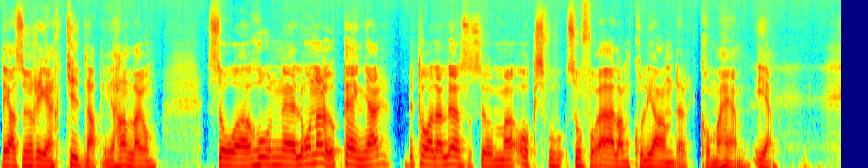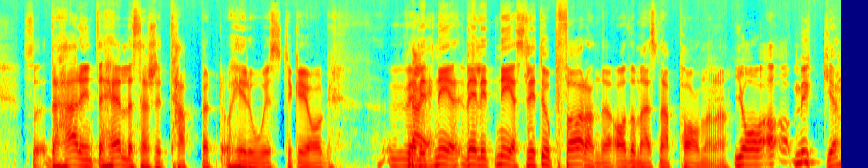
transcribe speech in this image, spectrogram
Det är alltså en ren kidnappning det handlar om. Så eh, hon eh, lånar upp pengar, betalar lösensumma och så får Erland Colliander komma hem igen. Så det här är inte heller särskilt tappert och heroiskt tycker jag. Väldigt, ne väldigt nesligt uppförande av de här snapphanarna. Ja, mycket.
